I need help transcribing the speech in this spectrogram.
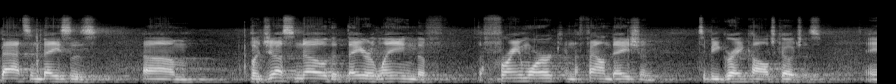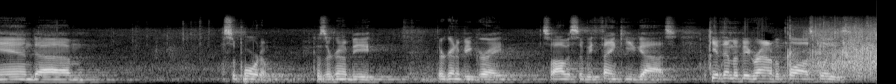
bats and bases. Um, but just know that they are laying the, the framework and the foundation to be great college coaches, and um, support them because they're going to be they're going to be great. So obviously, we thank you guys. Give them a big round of applause, please.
